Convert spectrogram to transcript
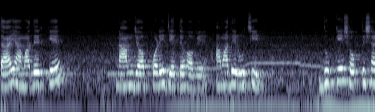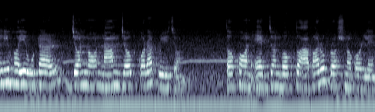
তাই আমাদেরকে নাম জপ করে যেতে হবে। আমাদের উচিত দুঃখে শক্তিশালী হয়ে ওঠার জন্য নাম জপ করা প্রয়োজন। তখন একজন ভক্ত আবারও প্রশ্ন করলেন,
